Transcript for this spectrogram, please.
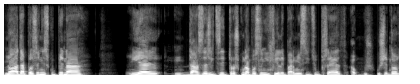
No a ta poslední skupina je, dá se říci, trošku na poslední chvíli, pár měsíců před a už, už je to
